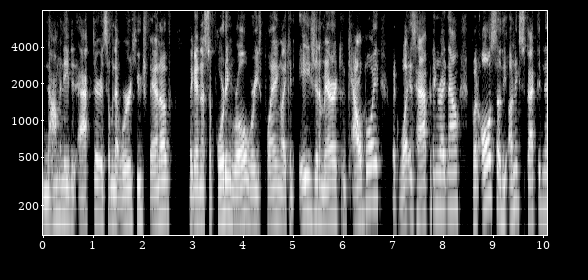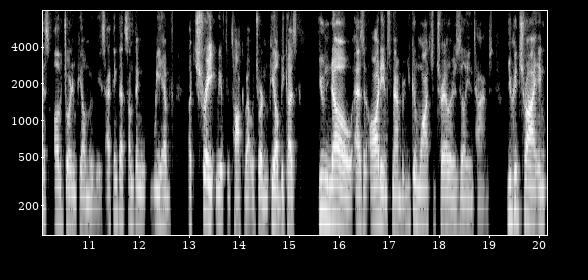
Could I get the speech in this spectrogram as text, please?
nominated actor and someone that we're a huge fan of. Like in a supporting role where he's playing like an Asian American cowboy. Like what is happening right now? But also the unexpectedness of Jordan Peele movies. I think that's something we have a trait we have to talk about with Jordan Peele because you know, as an audience member, you can watch the trailer a zillion times. You could try and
